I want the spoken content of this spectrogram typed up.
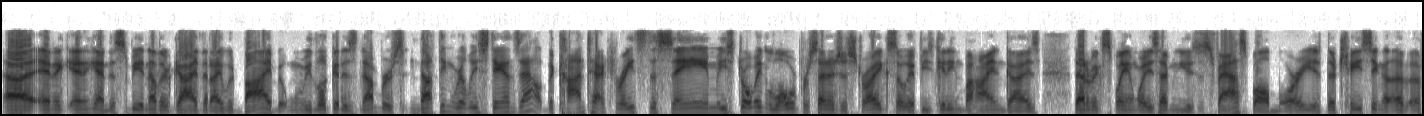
Uh, and and again, this would be another guy that I would buy. But when we look at his numbers, nothing really stands out. The contact rate's the same. He's throwing lower percentage of strikes. So if he's getting behind guys, that would explain why he's having to use his fastball more. They're chasing a, a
